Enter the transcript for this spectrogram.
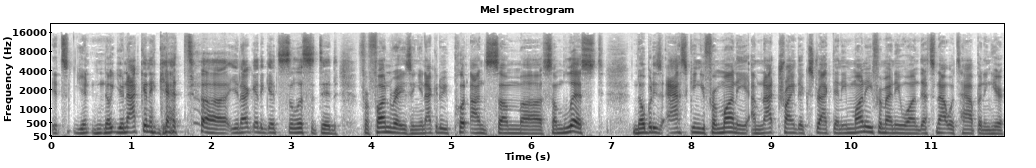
it's you know you're not going to get uh, you're not going to get solicited for fundraising. You're not going to be put on some uh, some list. Nobody's asking you for money. I'm not trying to extract any money from anyone. That's not what's happening here.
